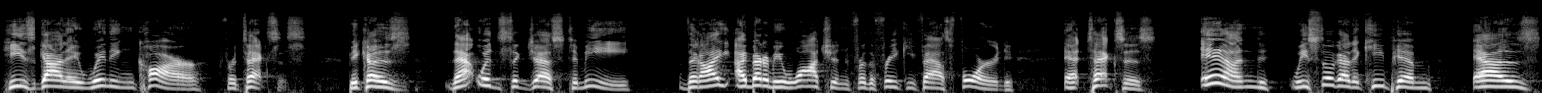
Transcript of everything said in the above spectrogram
he's got a winning car for Texas because that would suggest to me that I, I better be watching for the freaky fast Ford at Texas and we still got to keep him as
